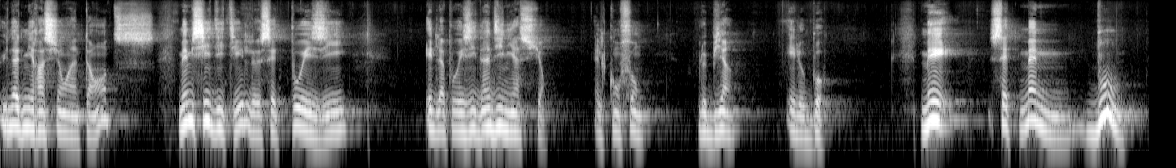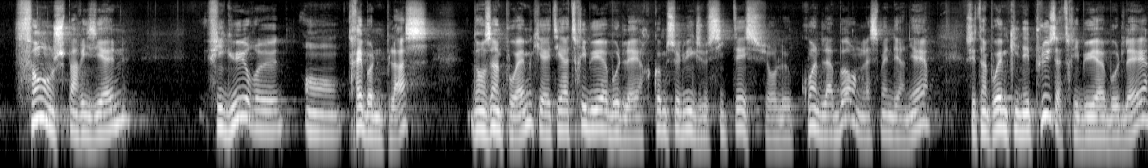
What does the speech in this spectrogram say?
une admiration intense, même si, dit-il, cette poésie est de la poésie d'indignation. Elle confond le bien et le beau. Mais cette même boue fange parisienne figure euh, en très bonne place dans un poème qui a été attribué à Baudelaire, comme celui que je citais sur le coin de la borne la semaine dernière. C'est un poème qui n'est plus attribué à Baudelaire,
